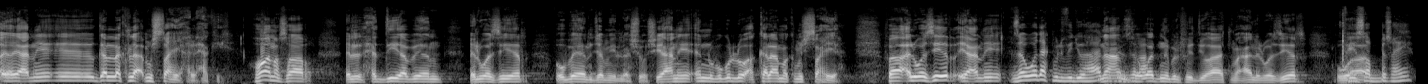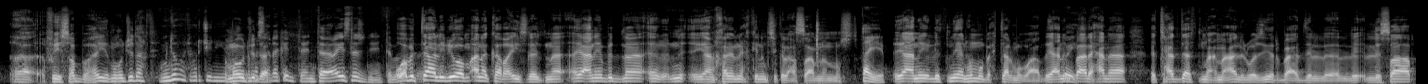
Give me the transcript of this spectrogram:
يعني آه، قال لك لا مش صحيح الحكي. هون صار الحدية بين الوزير وبين جميل العشوش يعني إنه بقول له كلامك مش صحيح فالوزير يعني زودك بالفيديوهات نعم؟ زودني بالفيديوهات معالي الوزير في صب صحيح؟ آه، في صب هي موجودات من دون تورجيني. موجودة. بسألك انت أنت رئيس لجنة أنت وبالتالي اليوم أنا كرئيس لجنة يعني بدنا يعني خلينا نحكي نمسك العصا من النص طيب يعني الاثنين هم بيحترموا بعض يعني. امبارح أنا تحدثت مع معالي الوزير بعد ال- اللي صار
